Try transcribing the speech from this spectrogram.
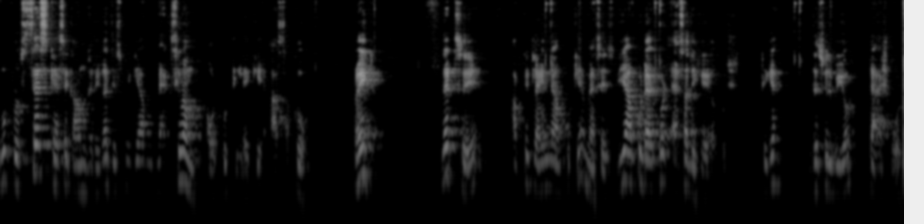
वो प्रोसेस कैसे काम करेगा जिसमें कि आप मैक्सिमम आउटपुट लेके आ सको राइट लेट से आपके क्लाइंट ने आपको किया मैसेज ये आपको डैशबोर्ड ऐसा दिखेगा कुछ, ठीक है? This will be your dashboard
